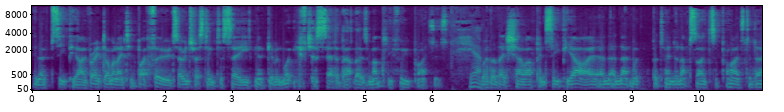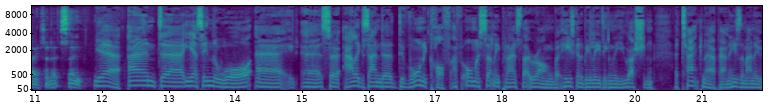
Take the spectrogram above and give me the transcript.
you know, CPI very dominated by food. So interesting to see, you know, given what you've just said about those monthly food prices, yeah. whether they show up in CPI, and, and that would portend an upside surprise today. So let's see. Yeah, and uh, yes, in the war, uh, uh, Sir Alexander Dvornikov, I've almost certainly pronounced that wrong, but he's going to be leading the Russian attack now. Apparently, he's the man who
